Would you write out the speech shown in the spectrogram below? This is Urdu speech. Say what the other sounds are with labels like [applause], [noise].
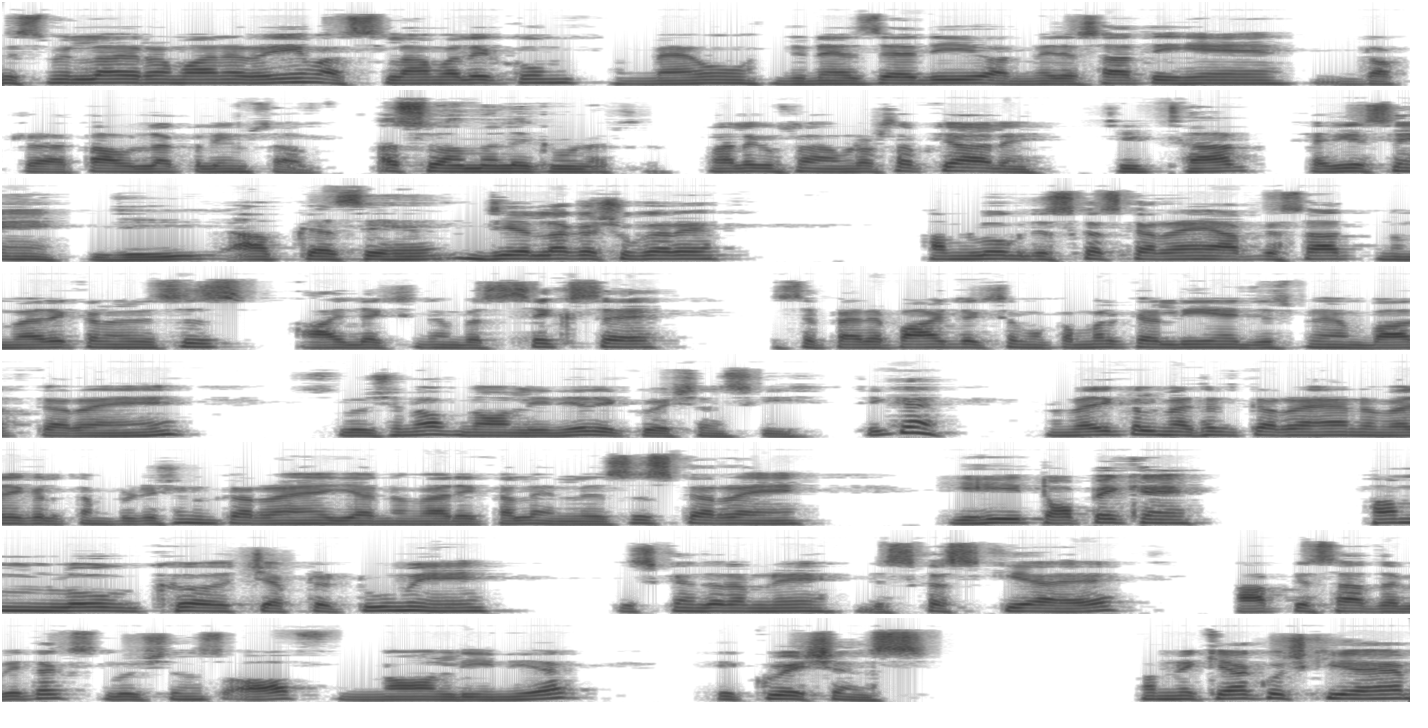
بسم اللہ الرحمن الرحیم۔ السلام علیکم۔ میں ہوں جنید زیدی اور میرے ساتھی ہیں ڈاکٹر عطا اللہ کلیم صاحب۔ السلام علیکم ڈاکٹر صاحب۔ وعلیکم السلام۔ ڈاکٹر صاحب کیا حال ہیں؟ ٹھیک ٹھاک۔ خیریت سے ہیں؟ جی آپ کیسے ہیں؟ جی اللہ کا شکر ہے۔ ہم لوگ ڈسکس کر رہے ہیں آپ کے ساتھ نومیریکل انالیسز آج لیکچر نمبر سکس ہے۔ اس سے پہلے پانچ لیکچر مکمل کر لیے ہیں جس میں ہم بات کر رہے ہیں solution of non linear equations کی۔ ٹھیک ہے؟ نومیریکل میتھڈ کر رہے ہیں نومیریکل کمپٹیشن کر رہے ہیں یا نومیریکل انالیسز کر رہے ہیں۔ یہی ٹاپک ہیں۔ ہم لوگ چیپٹر ٹو میں ہیں۔ جس کے اندر ہم نے ڈسکس کیا ہے، آپ کے ساتھ ابھی تک solutions of non linear equations ہم نے کیا کچھ کیا ہے؟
